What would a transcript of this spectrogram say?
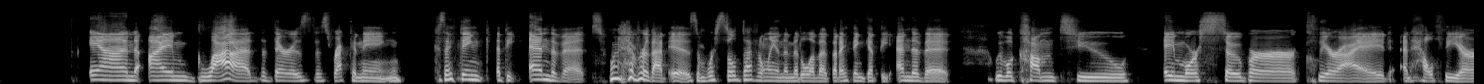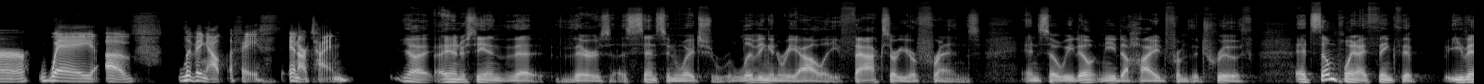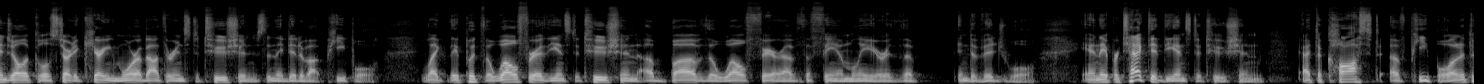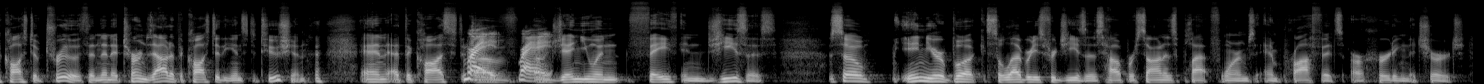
And I'm glad that there is this reckoning because I think at the end of it, whatever that is, and we're still definitely in the middle of it, but I think at the end of it, we will come to a more sober, clear eyed, and healthier way of living out the faith in our time. Yeah, I understand that there's a sense in which living in reality, facts are your friends. And so we don't need to hide from the truth. At some point, I think that evangelicals started caring more about their institutions than they did about people. like they put the welfare of the institution above the welfare of the family or the individual. And they protected the institution at the cost of people and at the cost of truth. And then it turns out at the cost of the institution and at the cost Right, of, right. of genuine faith in Jesus. So, in your book, Celebrities for Jesus How Personas, Platforms, and Profits Are Hurting the Church,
